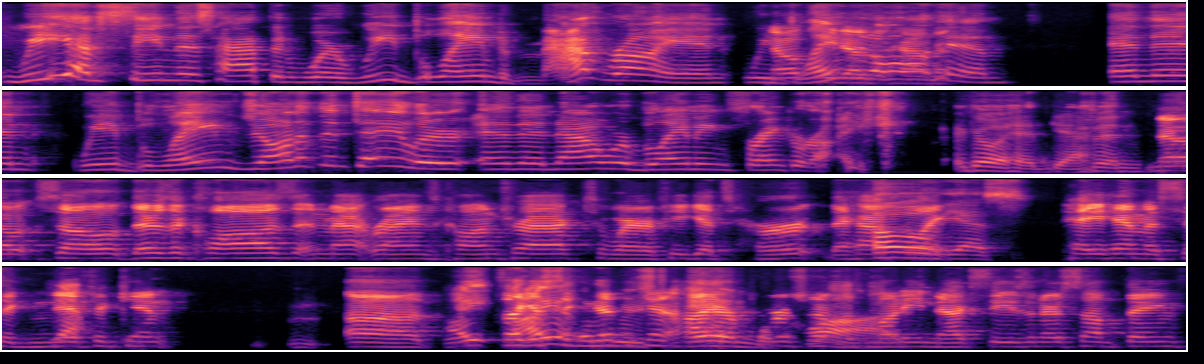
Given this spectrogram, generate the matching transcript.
we have seen this happen where we blamed Matt Ryan, we Nope, blamed it all on it. him, and then we blamed Jonathan Taylor, and then now we're blaming Frank Reich. Go ahead, Gavin. No, so there's a clause in Matt Ryan's contract where if he gets hurt, they have to Oh like yes, pay him a significant uh I, it's like a I significant higher portion of his money next season or something.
